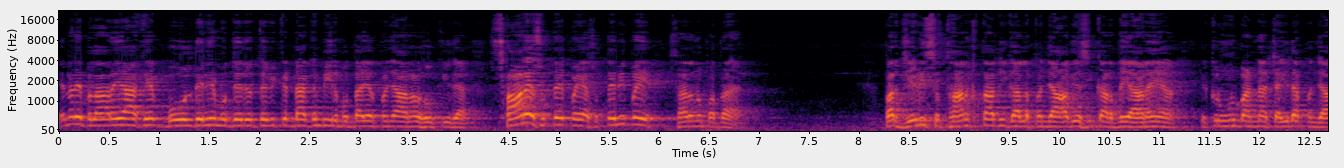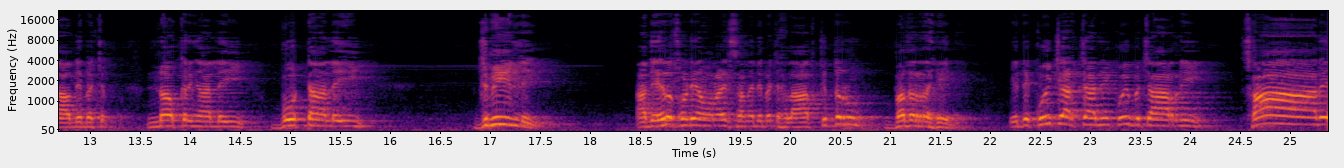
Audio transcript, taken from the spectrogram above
ਇਹਨਾਂ ਦੇ ਬੁਲਾਰੇ ਆ ਕੇ ਬੋਲਦੇ ਨੇ ਮੁੱਦੇ ਦੇ ਉੱਤੇ ਵੀ ਕਿੱਡਾ ਗੰਭੀਰ ਮੁੱਦਾ ਯਾਰ ਪੰਜਾਬ ਨਾਲ ਹੋ ਕੀ ਰਿਹਾ। ਸਾਰੇ ਸੁੱਤੇ ਪਏ ਆ, ਸੁੱਤੇ ਨਹੀਂ ਪਏ, ਸਾਰਿਆਂ ਨੂੰ ਪਤਾ ਹੈ। ਪਰ ਜਿਹੜੀ ਸਥਾਨਕਤਾ ਦੀ ਗੱਲ ਪੰਜਾਬ ਦੀ ਅਸੀਂ ਕਰਦੇ ਆ ਰਹੇ ਹਾਂ, ਕਿ ਕਾਨੂੰਨ ਬਣਨਾ ਚਾਹੀਦਾ ਪੰਜਾਬ ਦੇ ਵਿੱਚ ਨੌਕਰੀਆਂ ਲਈ, ਵੋਟਾਂ ਲਈ, ਜ਼ਮੀਨ ਲਈ। ਆ ਦੇਖ ਲਓ ਤੁਹਾਡੇ ਆਉਣ ਵਾਲੇ ਸਮੇਂ ਦੇ ਵਿੱਚ ਹਾਲਾਤ ਕਿੱਧਰ ਨੂੰ ਬਦਲ ਰਹੇ ਨੇ। ਇਹਦੇ ਕੋਈ ਚਰਚਾ ਨਹੀਂ, ਕੋਈ ਵਿਚਾਰ ਨਹੀਂ। ਸਾਰੇ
